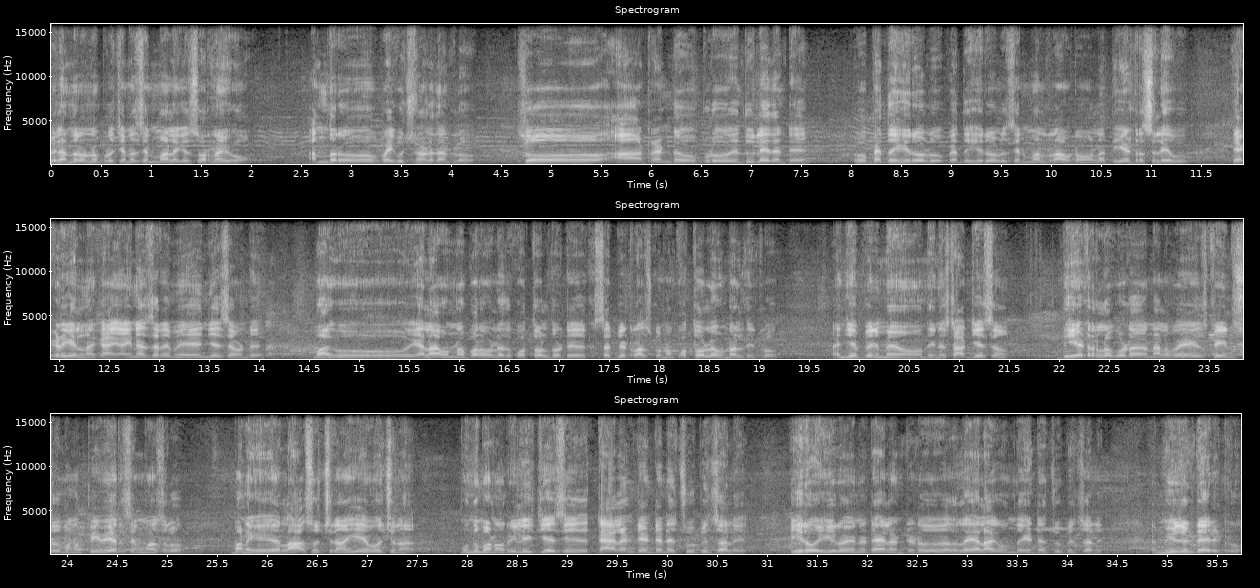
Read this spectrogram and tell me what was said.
వీళ్ళందరూ ఉన్నప్పుడు చిన్న సినిమాలకి స్వర్ణయుగం. అందరూ పైకి వచ్చిన వాళ్ళు దాంట్లో. సో ఆ ట్రెండ్ ఇప్పుడు ఎందుకు లేదంటే పెద్ద హీరోలు పెద్ద హీరోలు సినిమాలు రావడం వల్ల థియేటర్స్ లేవు ఎక్కడికి వెళ్ళినా అయినా సరే మేము ఏం చేసామంటే మాకు ఎలా ఉన్నా పర్వాలేదు కొత్త వాళ్ళతోటి సబ్జెక్ట్ రాసుకున్నాం కొత్త వాళ్ళే ఉండాలి దీంట్లో అని చెప్పి మేము దీన్ని స్టార్ట్ చేసాం. థియేటర్లో కూడా నలభై స్క్రీన్స్ మనం పీవీఆర్ సినిమాస్లో మనకి లాస్ వచ్చినా ఏం వచ్చినా ముందు మనం రిలీజ్ చేసి టాలెంట్ ఏంటనేది చూపించాలి. హీరో హీరోయిన్ టాలెంటెడ్ అసలు ఎలాగ ఉందో ఏంటని చూపించాలి. మ్యూజిక్ డైరెక్టరు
